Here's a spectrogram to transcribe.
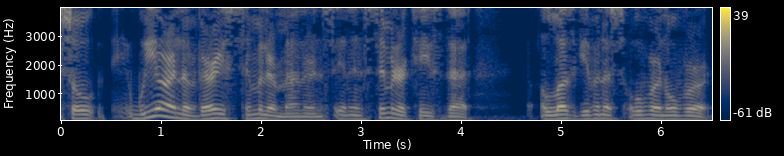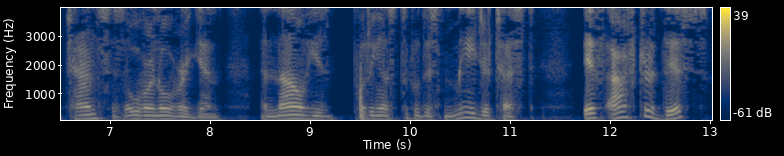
So we are in a very similar manner, in, in a similar case that Allah's given us over and over chances, over and over again, and now He's putting us through this major test. If after this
